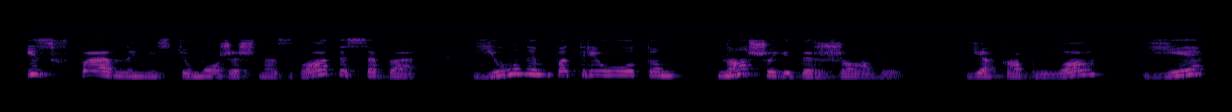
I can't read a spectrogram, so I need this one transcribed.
і з впевненістю можеш назвати себе юним патріотом нашої держави, яка була, є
